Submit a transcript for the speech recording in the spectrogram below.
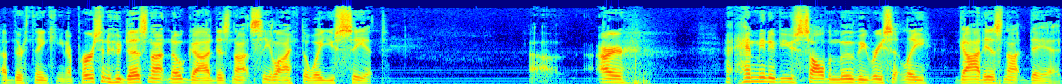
of their thinking. A person who does not know God does not see life the way you see it. Uh, our, how many of you saw the movie recently, God is Not Dead?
